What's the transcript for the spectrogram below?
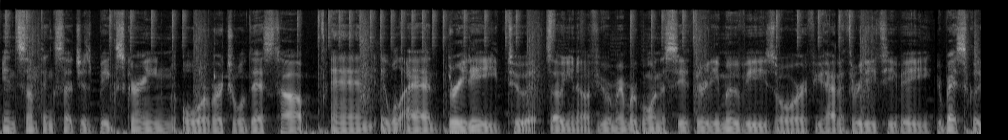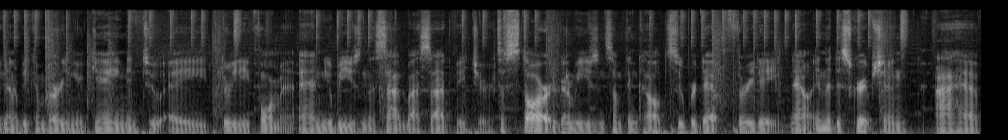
in something such as big screen or virtual desktop, and it will add 3D to it. So, you know, if you remember going to see 3D movies or if you had a 3D TV, you're basically going to be converting your game into a 3D format, and you'll be using the side by side feature. To start, you're going to be using something called Super Depth 3D. Now, in the description, I have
